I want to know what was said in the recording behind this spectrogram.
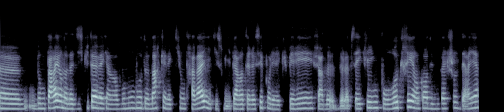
Euh, donc pareil, on en a discuté avec un bon nombre de marques avec qui on travaille et qui sont hyper intéressés pour les récupérer, faire de de l'upcycling, pour recréer encore des nouvelles choses derrière.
